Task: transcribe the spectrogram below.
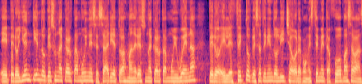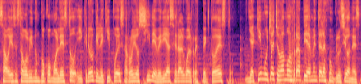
Eh, pero yo entiendo que es una carta muy necesaria, de todas maneras es una carta muy buena, pero el efecto que está teniendo Lich ahora con este metajuego más avanzado ya se está volviendo un poco molesto y creo que el equipo de desarrollo sí debería hacer algo al respecto de esto. Y aquí muchachos vamos rápidamente a las conclusiones.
